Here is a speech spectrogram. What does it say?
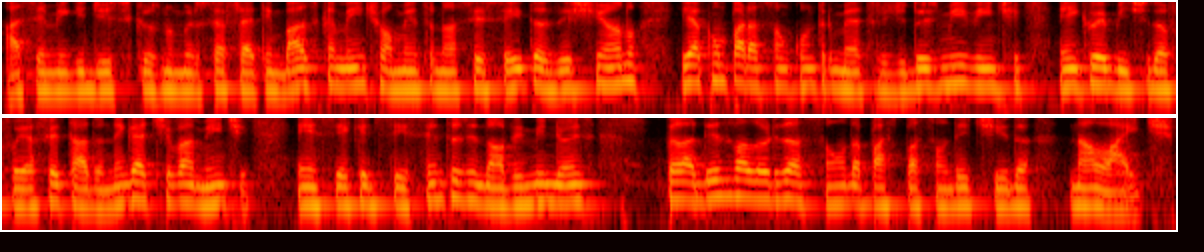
A CEMIG disse que os números refletem basicamente o aumento nas receitas deste ano e a comparação com o trimestre de 2020, em que o EBITDA foi afetado negativamente em cerca de 609 milhões pela desvalorização da participação detida na Light.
